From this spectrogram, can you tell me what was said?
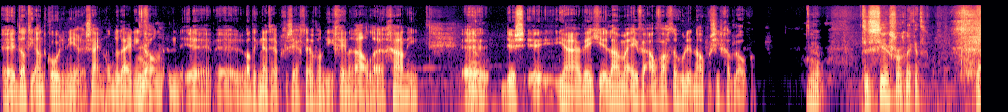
uh, dat die aan het coördineren zijn onder leiding van, uh, wat ik net heb gezegd, hè, van die generaal Ghani. Ja. Dus ja, weet je, laten we maar even afwachten hoe dit nou precies gaat lopen. Ja, het is zeer zorgwekkend. Ja.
